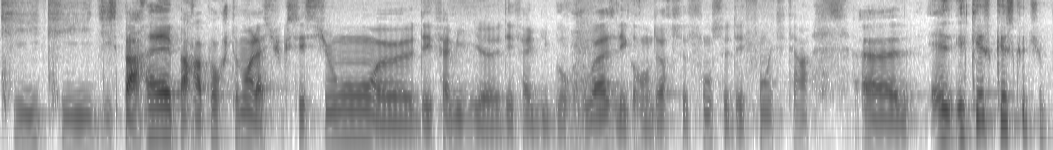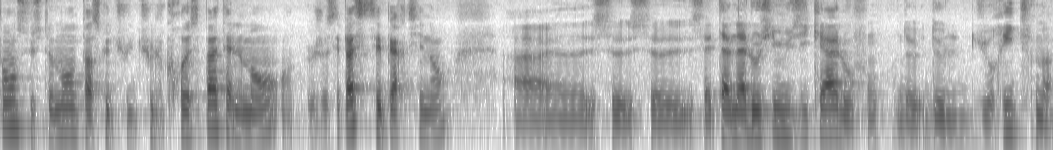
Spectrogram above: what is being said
qui, disparaît par rapport justement à la succession euh, des familles euh, des familles bourgeoises, les grandeurs se font, se défont, etc. Euh, et, qu'est-ce, qu'est-ce que tu penses justement parce que tu, tu le creuses pas tellement, je sais pas si c'est pertinent cette analogie musicale au fond du rythme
